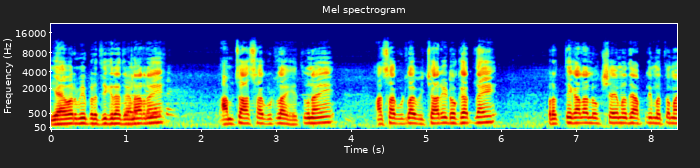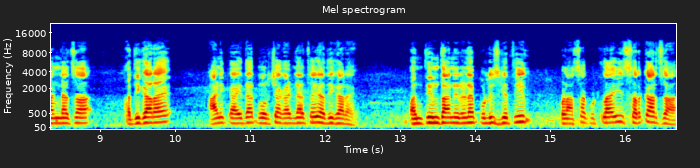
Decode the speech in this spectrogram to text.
यावर मी प्रतिक्रिया देणार नाही. आमचा असा कुठला हेतू नाही असा कुठला विचारही डोक्यात नाही. प्रत्येकाला लोकशाहीमध्ये आपली मतं मांडण्याचा अधिकार आहे आणि कायद्यात मोर्चा काढण्याचाही अधिकार आहे. अंतिमता निर्णय पोलीस घेतील पण असा कुठलाही सरकारचा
